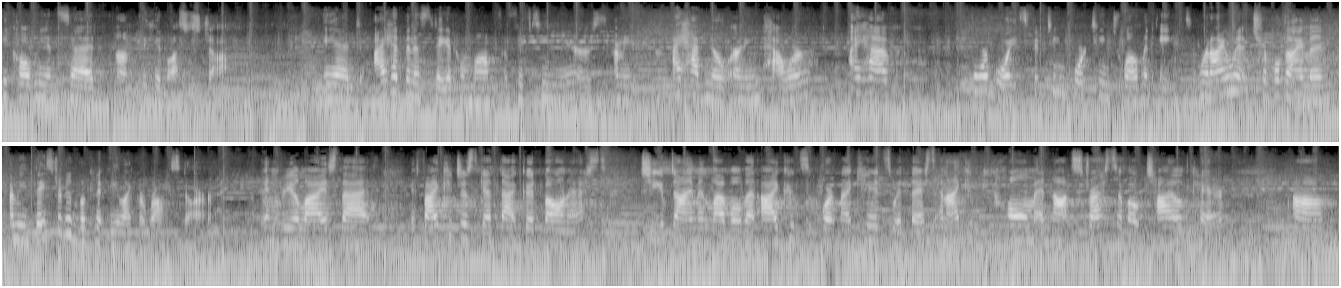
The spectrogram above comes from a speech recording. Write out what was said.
He called me and said um, that he had lost his job. And I had been a stay at home mom for 15 years. I mean, I had no earning power. I have four boys 15, 14, 12, and 8. When I went triple diamond, I mean, they started looking at me like a rock star. And realized that if I could just get that good bonus, achieve diamond level, that I could support my kids with this and I could be home and not stress about childcare. Um,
